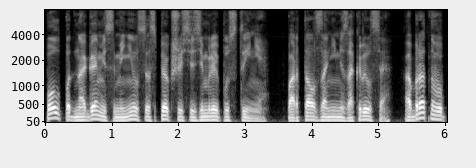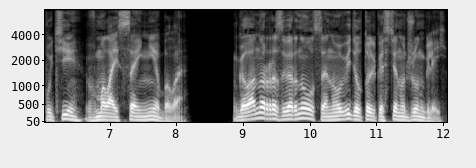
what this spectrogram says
пол под ногами сменился спекшейся землей пустыни. Портал за ними закрылся, обратного пути в Малайсай не было. Галанор развернулся, но увидел только стену джунглей,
